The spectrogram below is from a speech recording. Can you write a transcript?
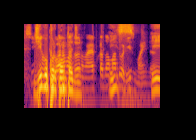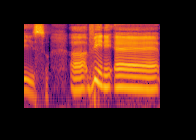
Sim, Digo por conta amador, de. Na época do amadorismo isso, ainda. Isso. Uh, Vini, é...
